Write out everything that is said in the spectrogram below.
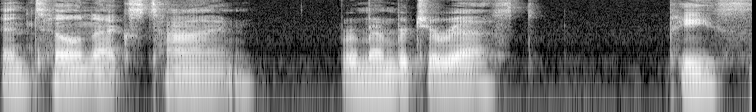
Until next time, remember to rest. Peace.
